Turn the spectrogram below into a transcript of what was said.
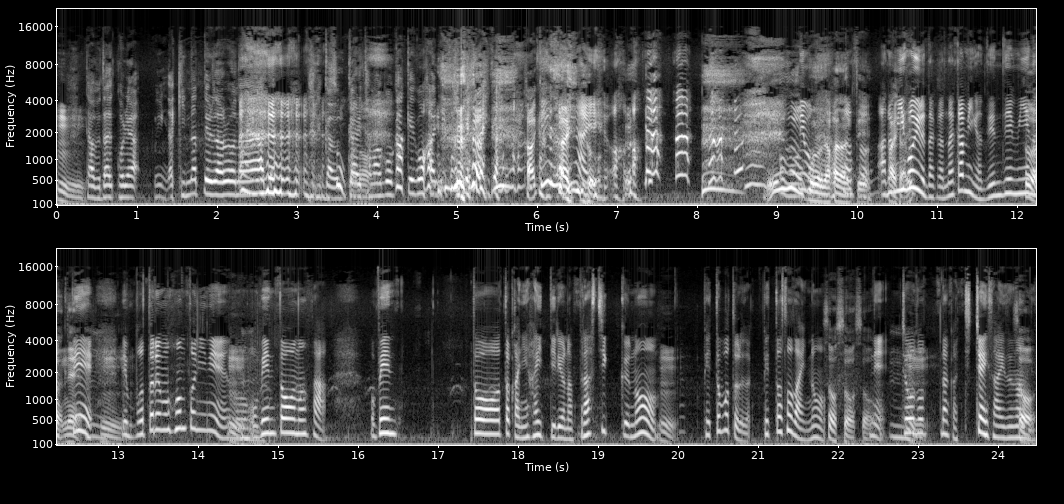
うん。うん。多分だこれはみん。な気になってるだろうなうっかりそうかな卵かけご飯にかけないからかけないないよ。よ。冷蔵庫の中なんてそうそう。アルミホイルルだから中身が全然見えなくて、ね。うんで、ボトルも本当にね、うんお弁当のさ、お弁当とかに入ってるようなプラスチックのうん。ペットボトルだ、ペット素材の、そうそうそう。ねうん、ちょうどなんかちっちゃいサイズなんそ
